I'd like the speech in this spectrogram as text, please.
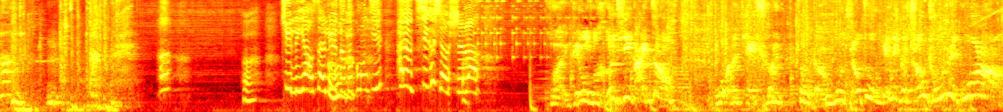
啊！啊距离要塞掠夺的攻击还有七个小时了，快给我们合体改造！我的铁拳都等不及要揍给那个长虫掠夺了。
